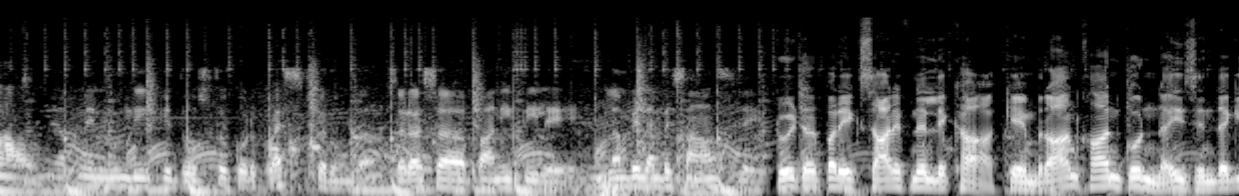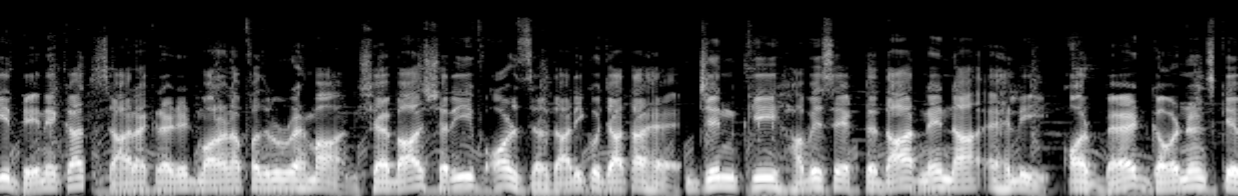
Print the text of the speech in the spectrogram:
मैं अपने नून लीग के दोस्तों को रिक्वेस्ट करूँगा जरा सा पानी पी ले लंबे लंबे सांस ले। ट्विटर पर एक सारिफ ने लिखा कि इमरान खान को नई ज़िंदगी देने का सारा क्रेडिट मौलाना फजलुर रहमान शहबाज शरीफ और जरदारी को जाता है जिनकी हवे से इकतदार ने ना अहली और बैड गवर्नेंस के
